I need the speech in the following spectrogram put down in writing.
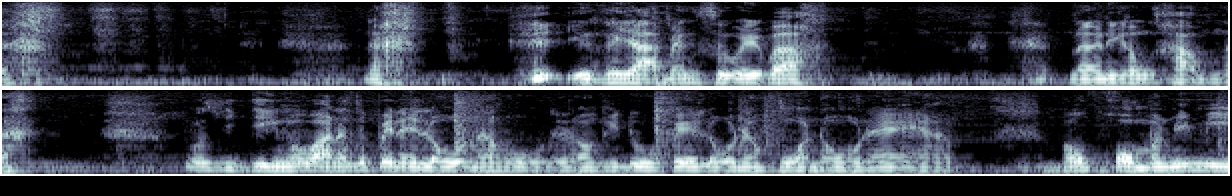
นะนะยิงขยะแม่งสวยหรือเปล่านะนี่ขำๆนะว่าจริงๆเมื่อวานนั้นจะเป็นไอโรนนะโหเดี๋ยวลองคิดดูเป็นไอโรนนะหัวโนแน่ครับเพราะผมมันไม่มี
